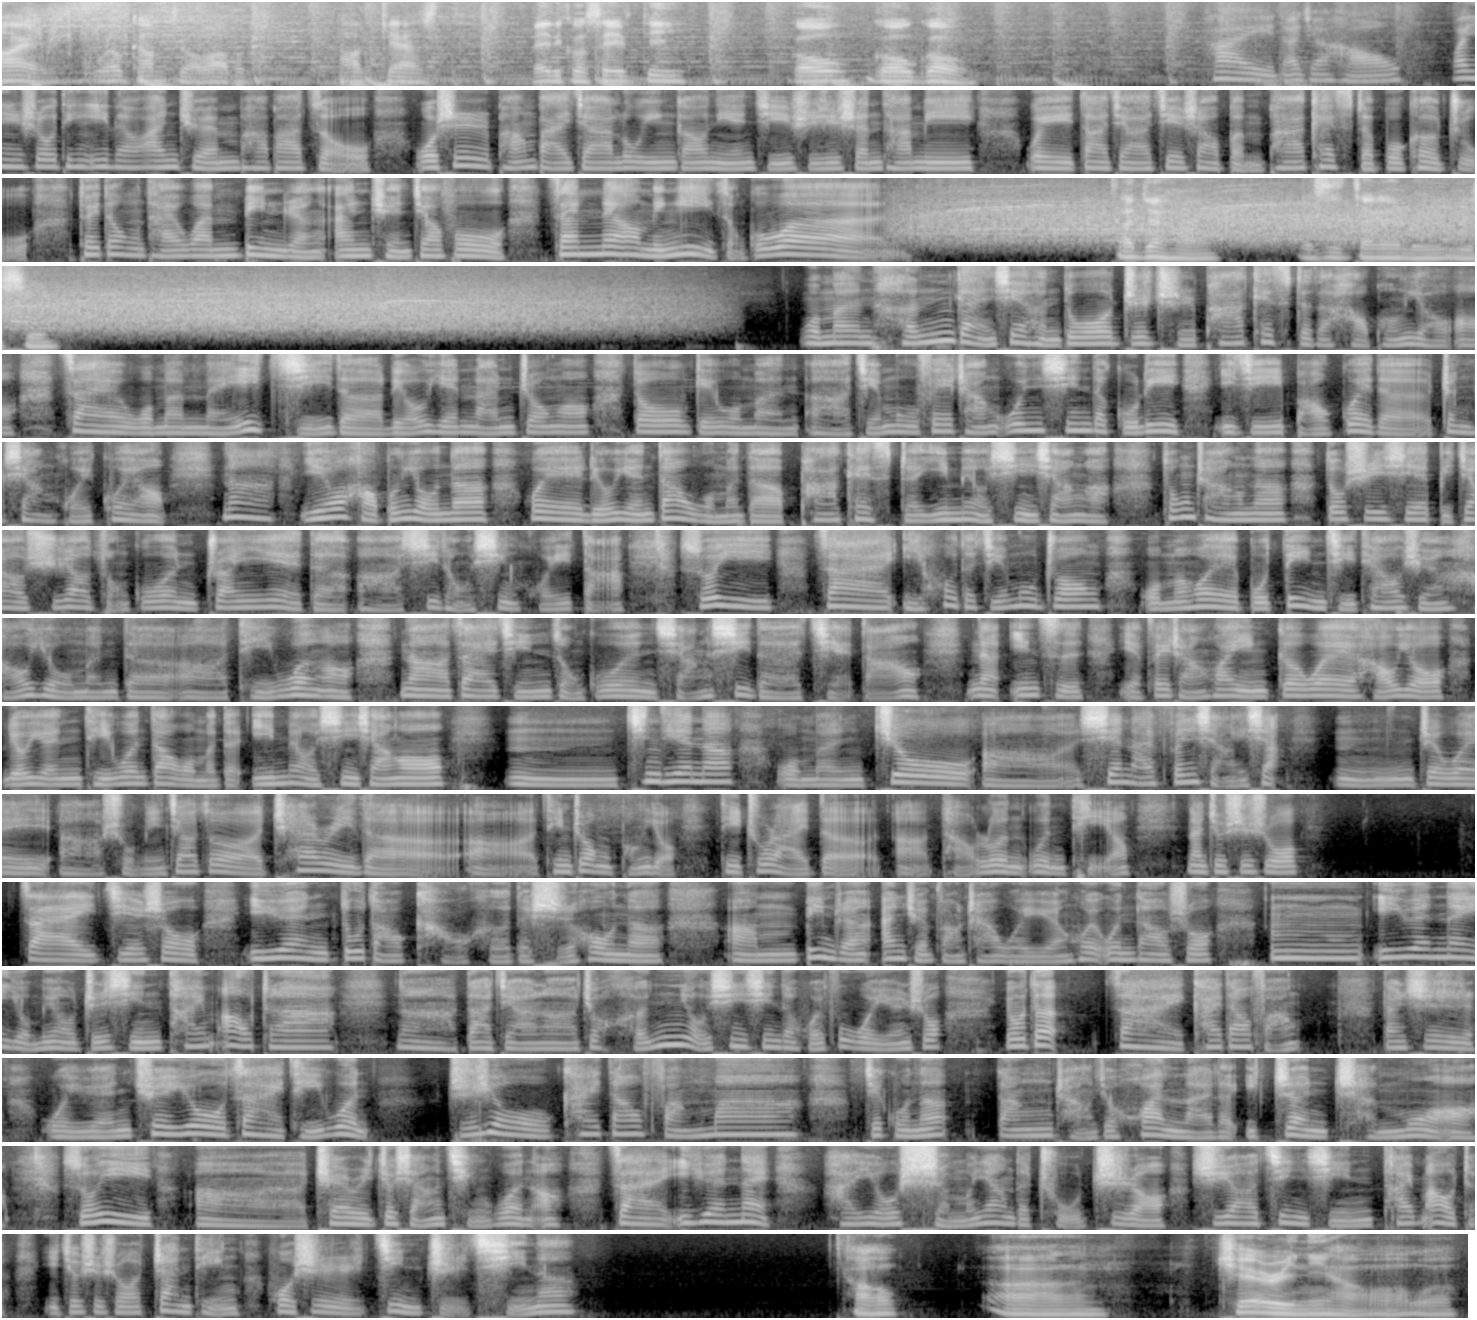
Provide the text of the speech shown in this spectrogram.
Hi, welcome to our podcast, Medical Safety, Go Go Go. Hi,，大家好，欢迎收听医疗安全啪啪走，我是旁白加录音高年级实习生 Tammy，为大家介绍本 podcast 的播客主，推动台湾病人安全教父，詹廖明义总顾问。大家好，我是张廖明义医师。我们很感谢很多支持 Podcast 的好朋友哦，在我们每一集的留言栏中哦，都给我们啊节目非常温馨的鼓励以及宝贵的正向回馈哦。那也有好朋友呢会留言到我们的 Podcast 的 email 信箱啊，通常呢都是一些比较需要总顾问专业的啊系统性回答，所以在以后的节目中，我们会不定期挑选好友们的啊提问哦，那再请总顾问详细的解答。哦，那因此也非常欢迎各位好友留言提问到我们的 email 信箱哦。嗯，今天呢，我们就啊先来分享一下，嗯，这位啊署名叫做 Cherry 的呃听众朋友提出来的啊讨论问题哦，那就是说。在接受医院督导考核的时候呢，嗯，病人安全访查委员会问到说，嗯，医院内有没有执行 time out 啊？那大家呢就很有信心的回复委员说，有的在开刀房，但是委员却又在提问。只有开刀房吗？结果呢，当场就换来了一阵沉默啊！所以啊，Cherry 就想请问啊，在医院内还有什么样的处置哦，需要进行 time out，也就是说暂停或是禁止期呢？好，嗯，Cherry 你好哦，我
